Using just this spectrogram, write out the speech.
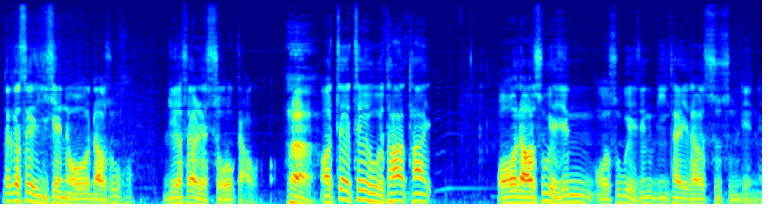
那个是以前我老叔留下来的手稿。呵，哦，这这个他他，我老叔已经我叔已经离开他四十年了。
